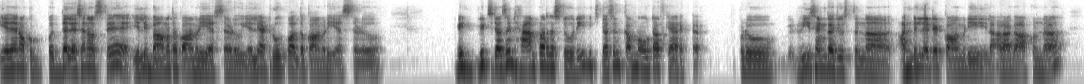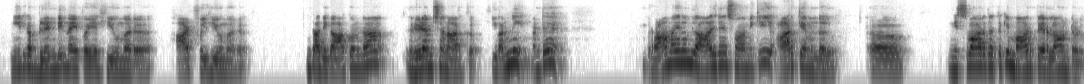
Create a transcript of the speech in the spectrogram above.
ఏదైనా ఒక పెద్ద లెసన్ వస్తే వెళ్ళి బామతో కామెడీ చేస్తాడు వెళ్ళి ఆ ట్రూప్ వాళ్ళతో కామెడీ చేస్తాడు. Which doesn't hamper the story which doesn't come out of character ఇప్పుడు రీసెంట్గా చూస్తున్న అన్రిలేటెడ్ కామెడీ ఇలా అలా కాకుండా నీట్గా బ్లెండ్ ఇన్ అయిపోయే హ్యూమర్ హార్ట్ఫుల్ హ్యూమర్ ఇంకా అది కాకుండా రిడెంప్షన్ ఆర్క్ ఇవన్నీ అంటే రామాయణంలో ఆంజనేయ స్వామికి ఆర్క్ ఏముండదు ఉండదు. నిస్వార్థతకి మారు పేరులా ఉంటాడు.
